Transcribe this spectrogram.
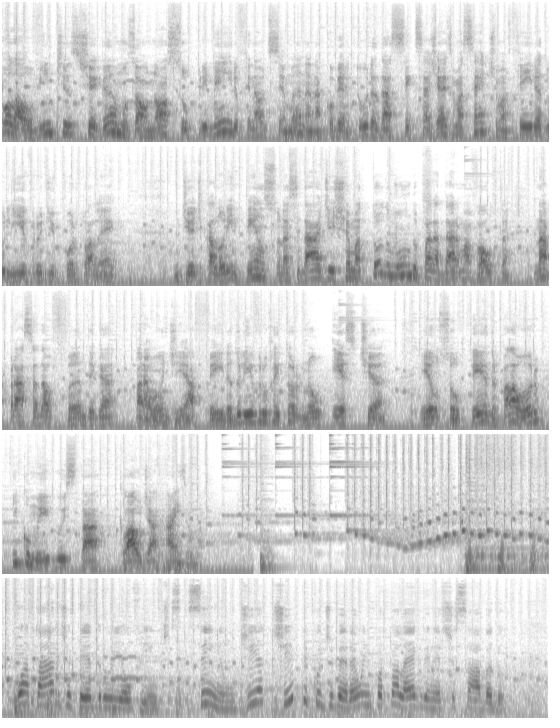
Olá, ouvintes! Chegamos ao nosso primeiro final de semana na cobertura da 67ª Feira do Livro de Porto Alegre. Um dia de calor intenso na cidade chama todo mundo para dar uma volta na Praça da Alfândega, para onde a Feira do Livro retornou este ano. Eu sou Pedro Palaoro e comigo está Cláudia Heinzelmann. Boa tarde, Pedro e ouvintes. Sim, um dia típico de verão em Porto Alegre neste sábado.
